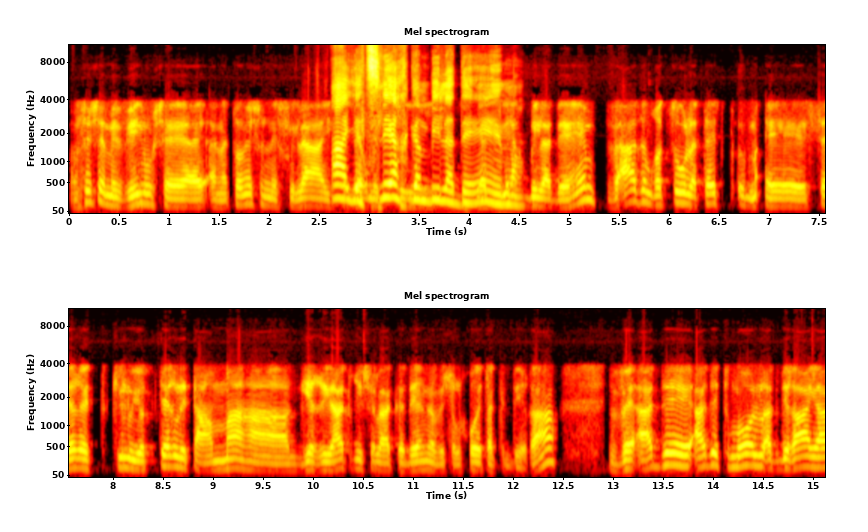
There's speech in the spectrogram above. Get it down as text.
אני חושב שהם הבינו שאנטומיה של נפילה... אה, יצליח מצוי, גם בלעדיהם. יצליח בלעדיהם, ואז הם רצו לתת uh, סרט כאילו יותר לטעמה הגריאטרי של האקדמיה, ושלחו את הקדירה. ועד אה, אתמול הגדירה היה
